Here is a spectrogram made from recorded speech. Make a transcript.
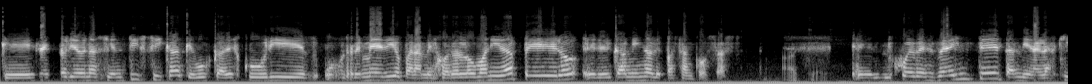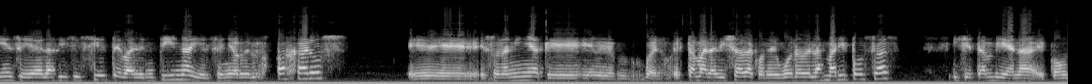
que es la historia de una científica que busca descubrir un remedio para mejorar la humanidad, pero en el camino le pasan cosas. El jueves 20, también a las 15 y a las 17, Valentina y el Señor de los Pájaros. Eh, es una niña que, bueno, está maravillada con el vuelo de las mariposas y que también hay, con,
